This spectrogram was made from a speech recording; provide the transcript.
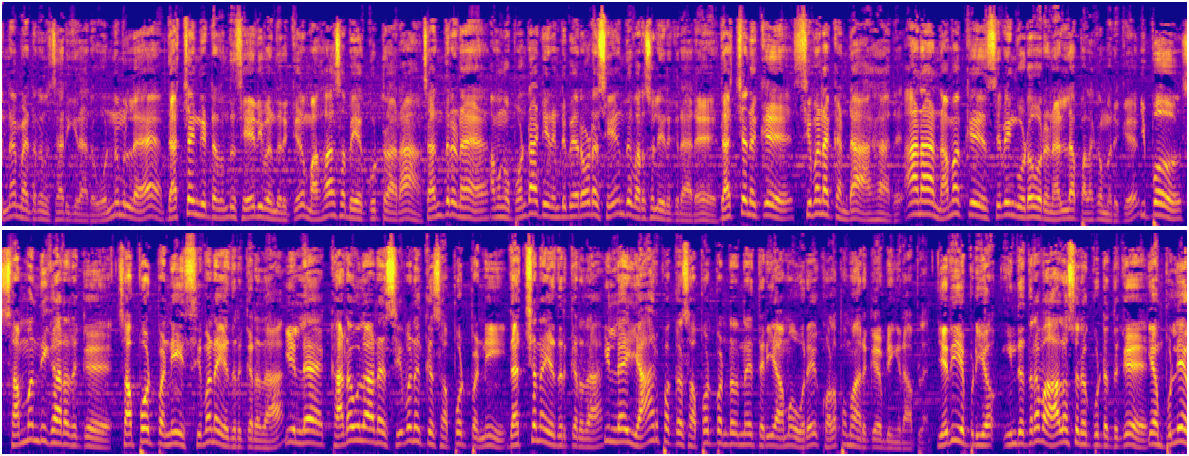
என்ன மேட்டர்னு விசாரிக்கிறாரு. ஒண்ணுமில்ல தச்சன் கிட்ட இருந்து செய்தி வந்திருக்கு. மகாசபையை கூட்டுறாரா? சந்திரனை அவங்க பொண்டாட்டி ரெண்டு பேரோட சேர்ந்து வர சொல்லி இருக்கிறாரு தச்சனுக்கு சிவனை கண்டா ஆகாது. ஆனா நமக்கு சிவன் கூட ஒரு நல்ல பழக்கம் இருக்கு. இப்போ சம்பந்திகாரருக்கு சப்போர்ட் பண்ணி சிவனை எதிர்க்கிறதா? இல்ல கடவுளான சிவனுக்கு சப்போர்ட் பண்ணி தட்சனை எதிர்க்கிறதா? இல்ல யார் பக்கம் சப்போர்ட் பண்றதுன்னு தெரியாம ஒரே குழப்பமா இருக்கு அப்படிங்கிறாப்ல. எது எப்படியோ இந்த தடவை ஆலோசனை கூட்டத்துக்கு என் புள்ளைய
